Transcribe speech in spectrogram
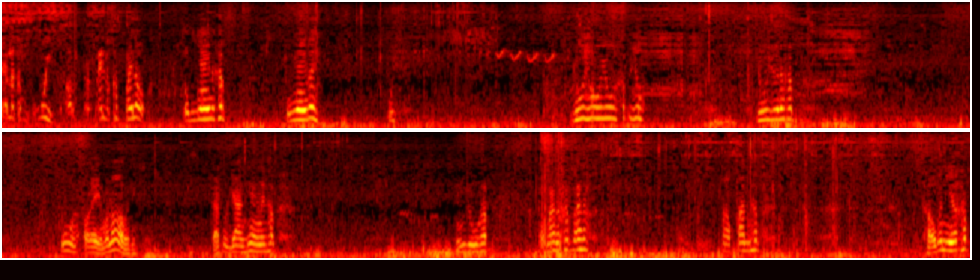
กันแล้วครับอุ้ยเอาไปแล้วครับไปแล้วตมใหญ่นะครับตมใหญ่เลยอุ้ยอยู่อยู่อยู่ครับอยู่อยู่อยู่นะครับอู้เอาอะไรมานอกมาดิกัดพวกยางแห้งเลยครับยังอยู่ครับ ออกมาแล้วครับมาแล้วเต่าปันครับ เขามานี่แล้วครับ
